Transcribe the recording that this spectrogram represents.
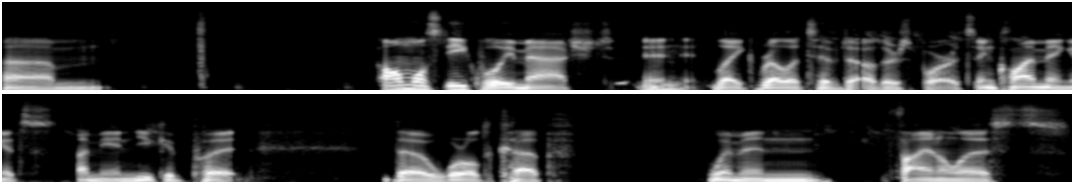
um almost equally matched in, like relative to other sports. In climbing it's i mean you could put the world cup women finalists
